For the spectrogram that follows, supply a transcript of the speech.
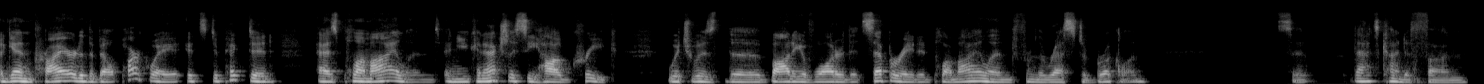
again prior to the Belt Parkway. It's depicted as Plum Island. And you can actually see Hog Creek, which was the body of water that separated Plum Island from the rest of Brooklyn. So that's kind of fun.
